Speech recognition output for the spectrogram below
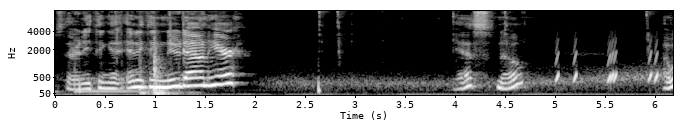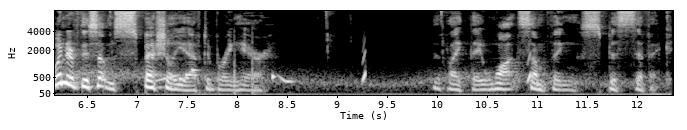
Is there anything anything new down here? Yes? No? I wonder if there's something special you have to bring here. That, like, they want something specific.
